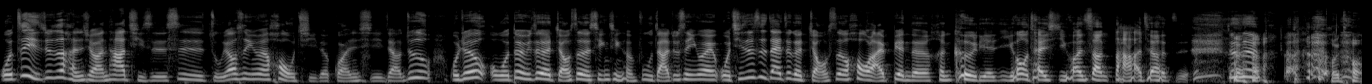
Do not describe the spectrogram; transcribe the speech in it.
我自己就是很喜欢他，其实是主要是因为后期的关系，这样就是我觉得我对于这个角色的心情很复杂，就是因为我其实是在这个角色后来变得很可怜以后才喜欢上他这样子，就是 我懂。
